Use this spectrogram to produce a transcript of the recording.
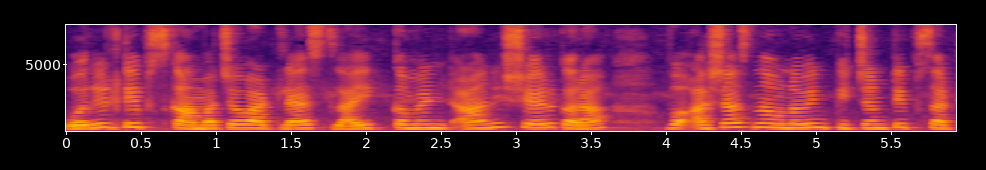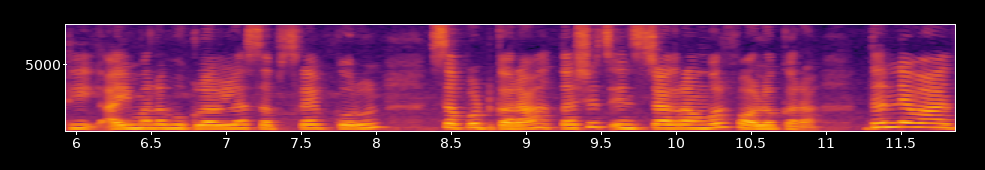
वरील टिप्स कामाच्या वाटल्यास लाईक कमेंट आणि शेअर करा व अशाच नवनवीन किचन टिप्ससाठी आई मला भूक लागलेला सबस्क्राईब करून सपोर्ट करा. तसेच इंस्टाग्रामवर फॉलो करा. धन्यवाद!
